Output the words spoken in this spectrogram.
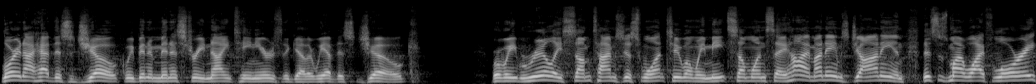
Lori and I have this joke. We've been in ministry 19 years together. We have this joke where we really sometimes just want to, when we meet someone, say, Hi, my name's Johnny, and this is my wife, Lori,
